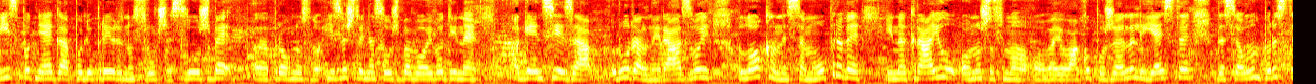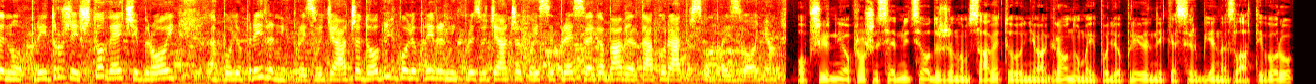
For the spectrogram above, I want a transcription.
ispod njega poljoprivredno-stručne službe, prognozno izveštajna služba Vojvodine, agencije za ruralni razvoj, lokalne samouprave i na kraju ono što smo ovaj ovako poželeli jeste da se ovom prstenu pridruži što veći broj e, poljoprivrednih proizvođača, dobrih poljoprivrednih proizvođača koji se pre svega bave tako ratarskom proizvodnjom. Opširnije o prošle sedmice održanom savjetovanju agronoma i poljoprivrednika Srbije na Zlatiboru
